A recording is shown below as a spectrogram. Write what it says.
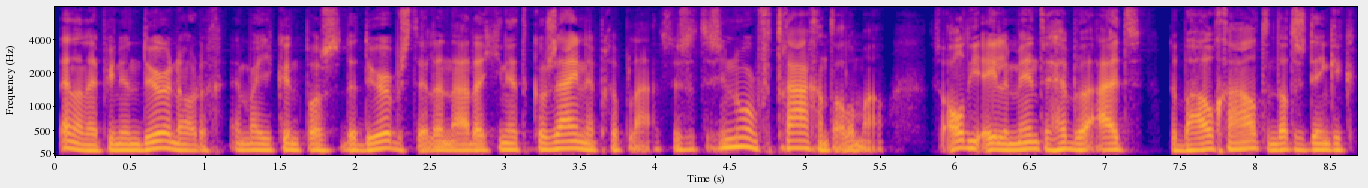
En dan heb je een deur nodig. En maar je kunt pas de deur bestellen nadat je net kozijn hebt geplaatst. Dus het is enorm vertragend allemaal. Dus al die elementen hebben we uit de bouw gehaald. En dat is denk ik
